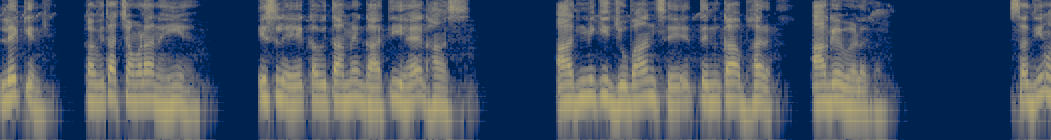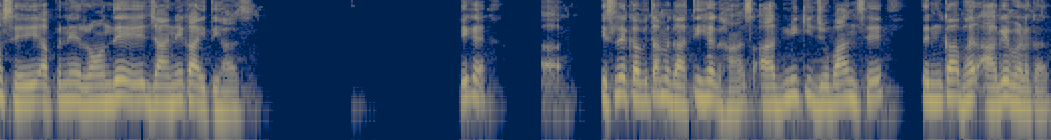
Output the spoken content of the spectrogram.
लेकिन कविता चमड़ा नहीं है। इसलिए कविता में गाती है घास। आदमी की ज़ुबान से तिनका भर आगे बढ़कर। सदियों से अपने रौंदे जाने का इतिहास। ठीक है? इसलिए कविता में गाती है घास। आदमी की ज़ुबान से तिनका भर आगे बढ़कर।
